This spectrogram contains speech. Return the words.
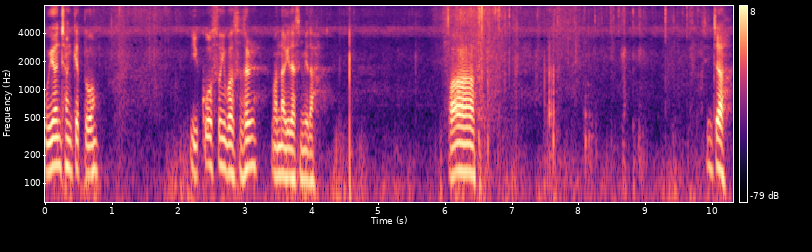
우연찮게 또 이 꽃송이 버섯을 만나게 됐습니다. 와 진짜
